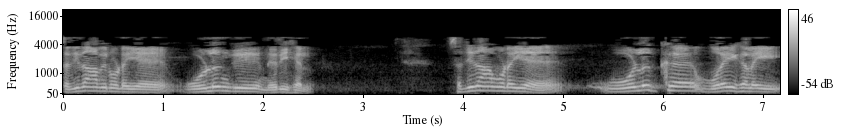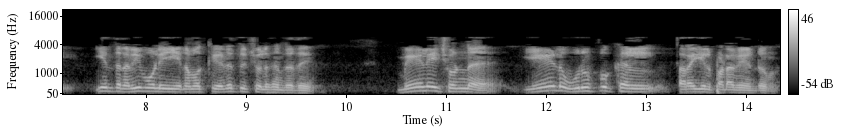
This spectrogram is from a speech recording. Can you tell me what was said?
சஜிதாவினுடைய ஒழுங்கு நெறிகள். சஜிதாவுடைய ஒழுக்க முறைகளை இந்த நபிமொழி நமக்கு எடுத்துச் சொல்கின்றது. மேலே சொன்ன ஏழு உறுப்புகள் தரையில் பட வேண்டும்.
